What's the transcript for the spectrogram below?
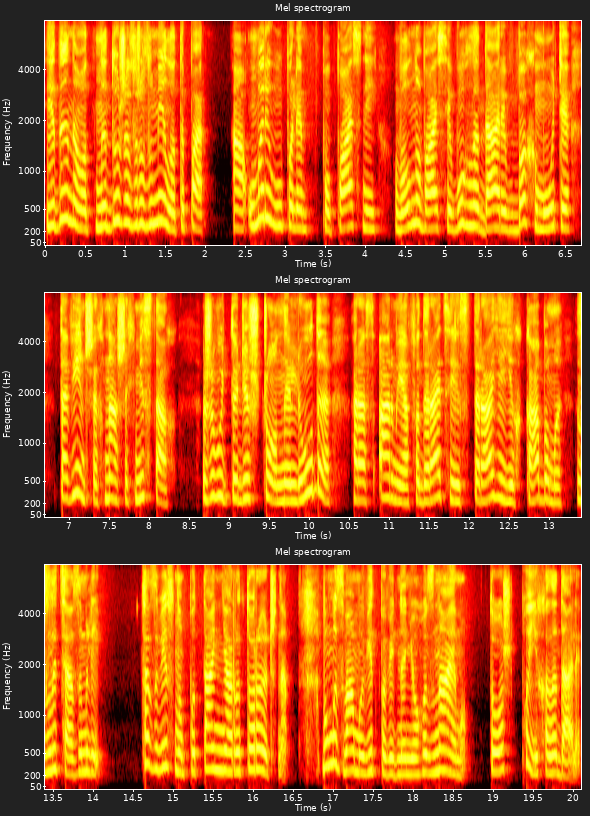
Єдине, от не дуже зрозуміло тепер. А у Маріуполі, Попасній, Волновасі, Вугледарі, в Бахмуті та в інших наших містах живуть тоді що не люди, раз армія Федерації стирає їх кабами з лиця землі. Та, звісно, питання риторичне, бо ми з вами відповідь на нього знаємо. Тож поїхали далі.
